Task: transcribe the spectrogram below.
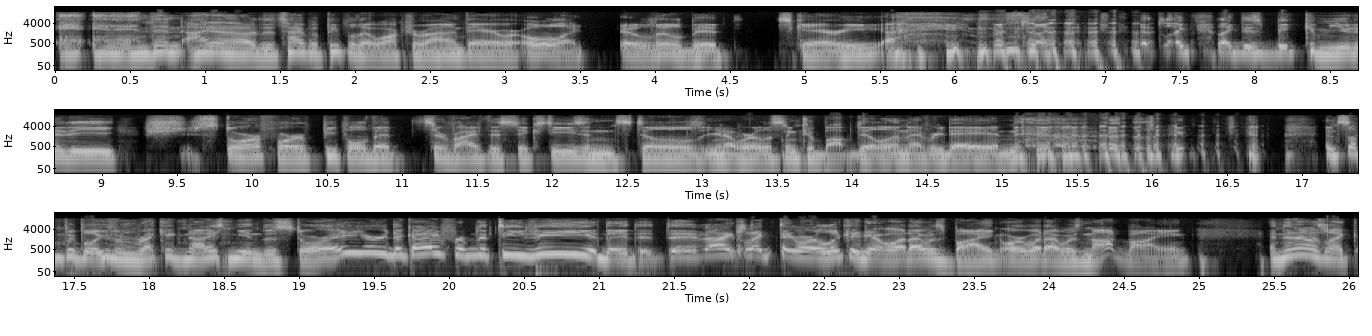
and and then I don't know the type of people that walked around there were all like a little bit scary. It's like, it's like like this big community sh- store for people that survived the '60s and still, you know, we're listening to Bob Dylan every day, and and some people even recognized me in the store. Hey, you're the guy from the TV, and they, they, they act like they were looking at what I was buying or what I was not buying, and then I was like,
